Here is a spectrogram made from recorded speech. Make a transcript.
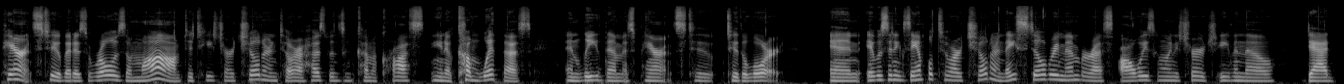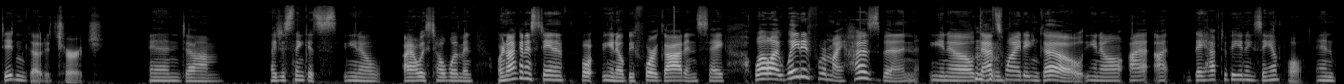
parents too, but as a role as a mom to teach our children until our husbands can come across, you know, come with us and lead them as parents to to the Lord. And it was an example to our children. They still remember us always going to church, even though Dad didn't go to church. And um, I just think it's, you know, I always tell women, we're not going to stand, for, you know, before God and say, "Well, I waited for my husband. You know, that's why I didn't go." You know, I, I they have to be an example, and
